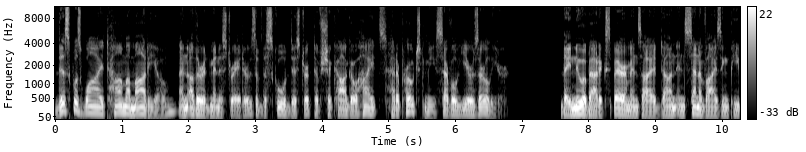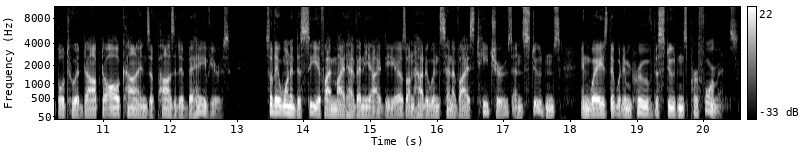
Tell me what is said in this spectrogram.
This was why Tom Amadio and other administrators of the school district of Chicago Heights had approached me several years earlier. They knew about experiments I had done incentivizing people to adopt all kinds of positive behaviors, so they wanted to see if I might have any ideas on how to incentivize teachers and students in ways that would improve the students' performance.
